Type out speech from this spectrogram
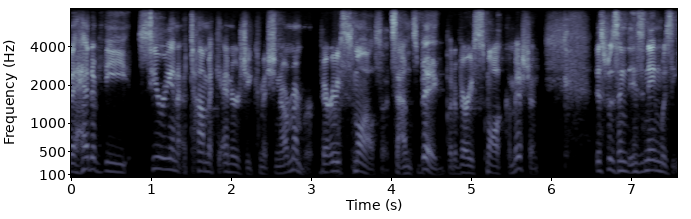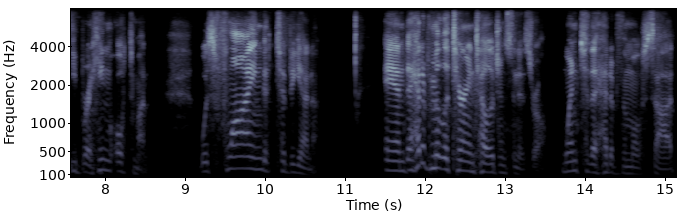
the head of the Syrian Atomic Energy Commission, now remember, very small, so it sounds big, but a very small commission. This was, in, his name was Ibrahim Othman, was flying to Vienna. And the head of military intelligence in Israel went to the head of the Mossad,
